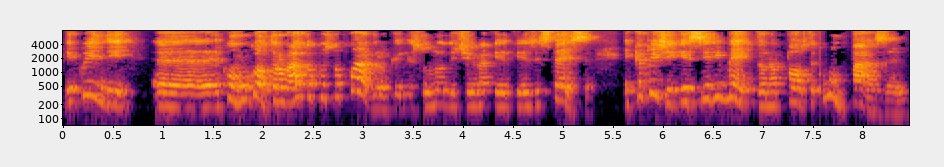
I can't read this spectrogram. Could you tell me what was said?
E quindi eh, comunque ho trovato questo quadro che nessuno diceva che, che esistesse. E capisci che si rimettono a posto, è come un puzzle,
